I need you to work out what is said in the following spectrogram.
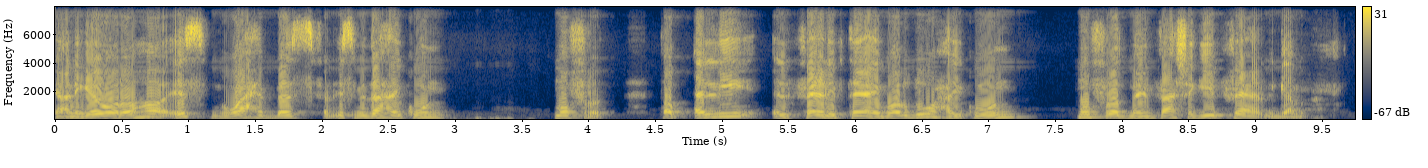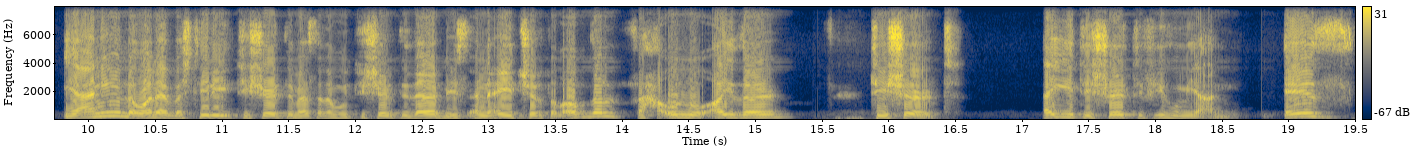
يعني جاي وراها اسم واحد بس فالاسم ده هيكون مفرد. طب قال لي الفعل بتاعي برضو هيكون مفرد ما ينفعش أجيب فعل جمع. يعني لو أنا بشتري تيشيرت مثلا والتيشيرت ده بيسألني أي تيشيرت الأفضل فهقول له either تيشيرت. أي تيشيرت فيهم يعني. is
